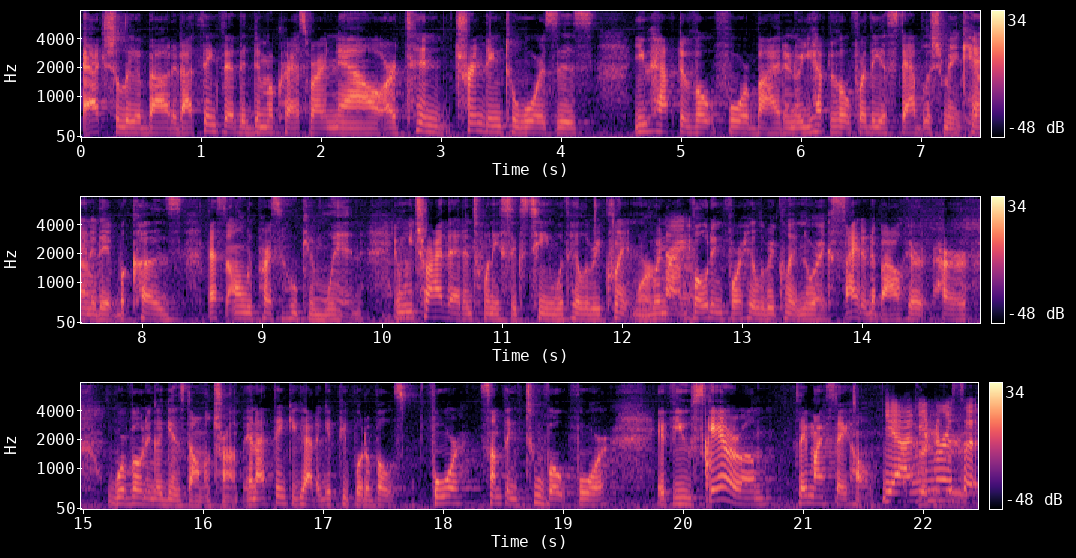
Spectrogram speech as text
actually about it. I think that the Democrats right now are trending towards this. You have to vote for Biden or you have to vote for the establishment candidate because that's the only person who can win. And we tried that in 2016 with Hillary Clinton. We're not Right. voting for Hillary Clinton or excited about her, her. We're voting against Donald Trump. And I think you got to get people to vote for something to vote for. If you scare them, they might stay home. Yeah, I, mean, Marissa,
